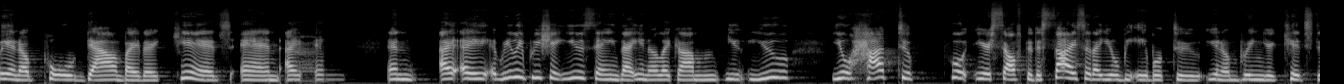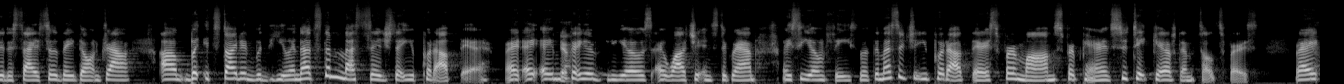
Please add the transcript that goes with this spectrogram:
you know, pulled down by their kids. And I and and I, I really appreciate you saying that, you know, like um you you you had to put yourself to the side so that you'll be able to, you know, bring your kids to the side so they don't drown. Um, but it started with you, and that's the message that you put out there, right? I, I look at your videos, I watch your Instagram, I see you on Facebook. The message that you put out there is for moms, for parents to take care of themselves first, right?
